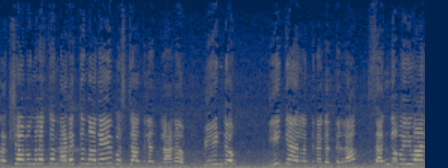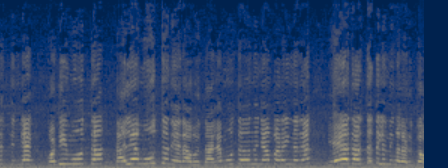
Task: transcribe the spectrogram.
പ്രക്ഷോഭങ്ങളൊക്കെ നടക്കുന്ന അതേ പശ്ചാത്തലത്തിലാണ് വീണ്ടും ഈ കേരളത്തിനകത്തുള്ള സംഘപരിവാരത്തിന്റെ കൊടിമൂത്ത തലമൂത്ത നേതാവ് തലമൂത്തതെന്ന് ഞാൻ പറയുന്നത് ഏതർത്ഥത്തിൽ നിങ്ങൾ എടുത്തോ?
